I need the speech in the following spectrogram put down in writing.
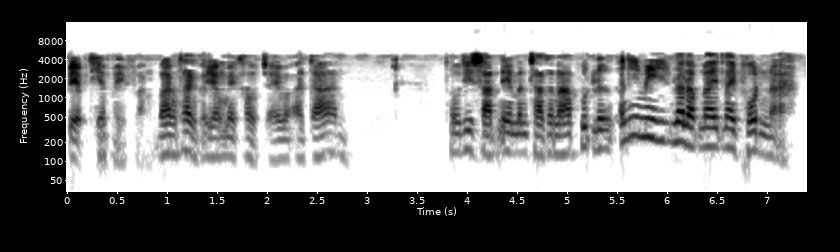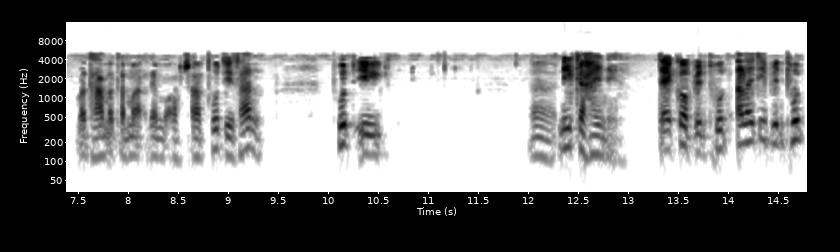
เปรียบเทียบให้ฟัง บางท่านก็ยังไม่เข้าใจว่าอาจารย์โพธิสัตว์เนี่ยมันศาสนาพุทธเรื่องอันนี้มีระดับในในพลนะมาถามอาตมาแต่บอกชาวพุทธที่ท่าน พุทธอีกอ่อนิกายหนึ่งแต่ก็เป็นพุทธอะไรที่เป็นพุทธ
